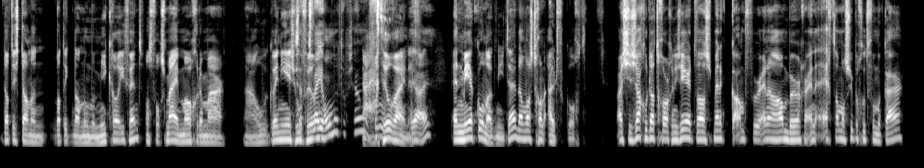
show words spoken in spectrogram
Dat is dan een, wat ik dan noem een micro-event. Want volgens mij mogen er maar, nou, ik weet niet eens hoeveel. 200 of zo? Ja, echt heel weinig. Ja, hè? En meer kon ook niet. Hè? Dan was het gewoon uitverkocht. Als je zag hoe dat georganiseerd was met een kampvuur en een hamburger en echt allemaal supergoed voor elkaar.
